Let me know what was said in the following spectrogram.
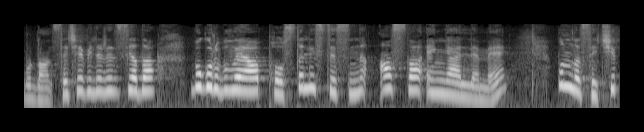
buradan seçebiliriz ya da bu grubu veya posta listesini asla engelleme. Bunu da seçip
